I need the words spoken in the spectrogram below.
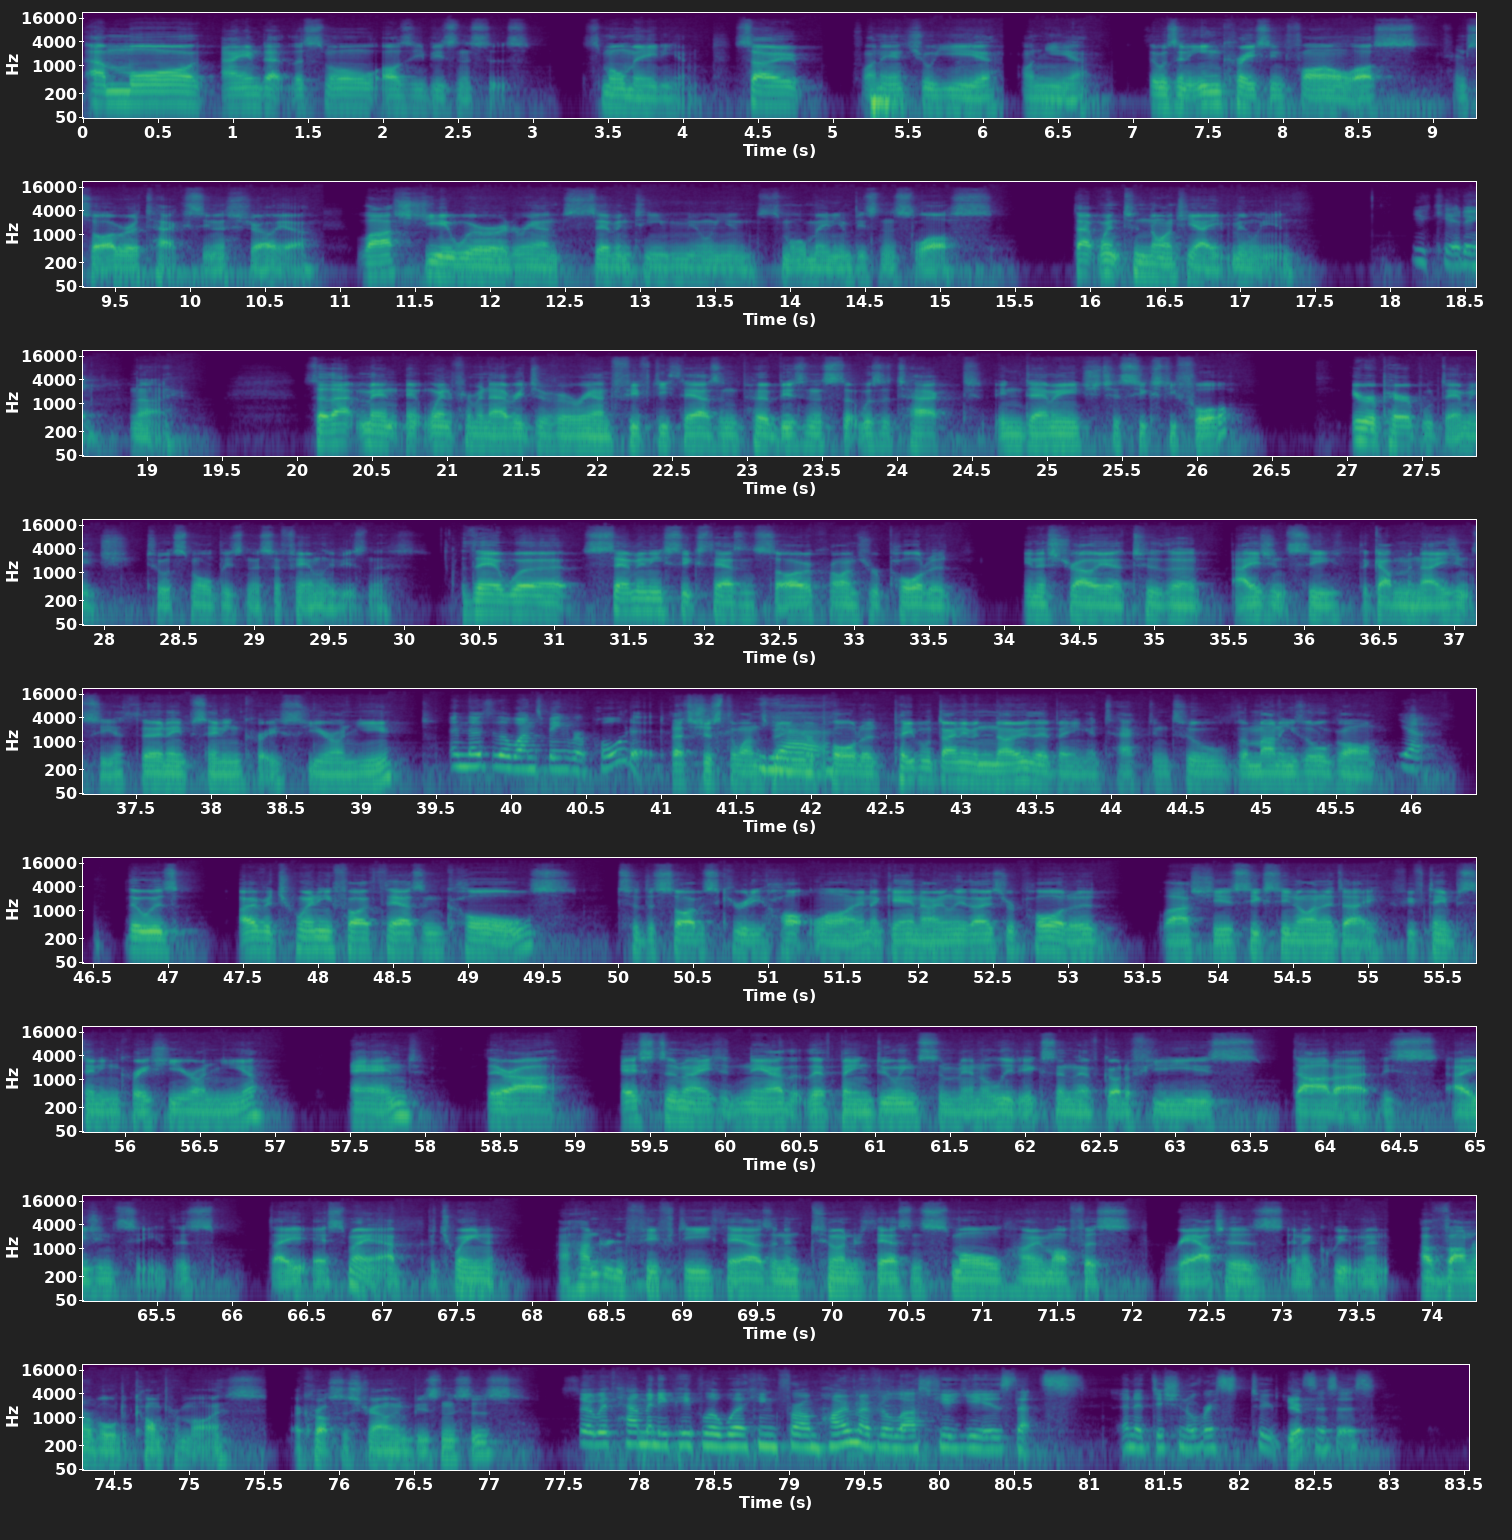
are more aimed at the small Aussie businesses, small medium. So financial year on year, there was an increase in final loss from cyber attacks in Australia. Last year, we were at around 70 million small medium business loss. That went to 98 million. You're kidding. No. So that meant it went from an average of around 50,000 per business that was attacked in damage to 64. Irreparable damage to a small business, a family business. There were 76,000 cyber crimes reported in Australia to the agency, the government agency, a 13% increase year on year. And those are the ones being reported. That's just the ones Yeah. being reported. People don't even know they're being attacked until the money's all gone. Yeah. There was over 25,000 calls to the cybersecurity hotline. Again, only those reported last year, 69 a day, 15% increase year on year. And there are estimated now that they've been doing some analytics and they've got a few years data at this agency. There's they estimate between 150,000 and 200,000 small home office routers and equipment are vulnerable to compromise across Australian businesses. So with how many people are working from home over the last few years, that's an additional risk to businesses.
